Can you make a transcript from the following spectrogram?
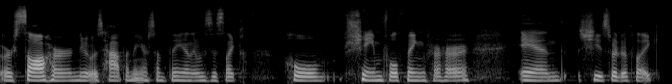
or saw her knew it was happening or something, and it was this like whole shameful thing for her. And she sort of like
